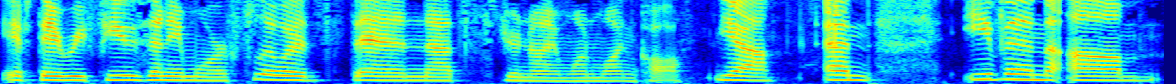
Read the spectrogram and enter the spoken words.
if they refuse any more fluids, then that's your 911 call. Yeah. And even um,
